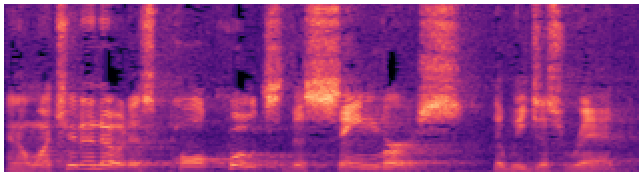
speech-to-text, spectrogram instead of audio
And I want you to notice Paul quotes this same verse that we just read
